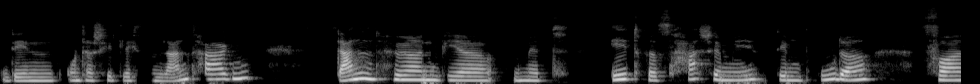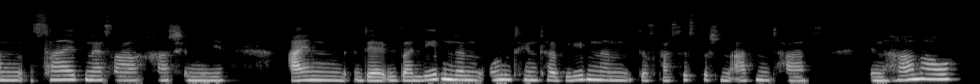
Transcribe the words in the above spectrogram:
den unterschiedlichsten Landtagen. Dann hören wir mit Edris Hashemi, dem Bruder von Said Nessa Hashemi, einen der Überlebenden und Hinterbliebenen des rassistischen Attentats in Hanau.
